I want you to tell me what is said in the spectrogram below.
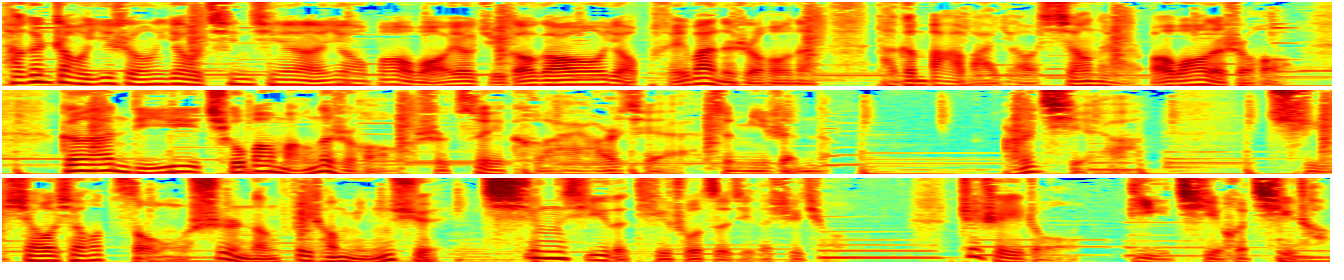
他跟赵医生要亲亲啊，要抱抱，要举高高，要陪伴的时候呢，他跟爸爸要香奈儿包包的时候，跟安迪求帮忙的时候，是最可爱而且最迷人的。而且啊，曲筱绡总是能非常明确、清晰的提出自己的需求，这是一种底气和气场。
